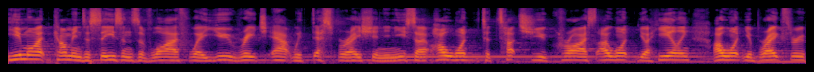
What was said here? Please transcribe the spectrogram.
You might come into seasons of life where you reach out with desperation and you say, I want to touch you, Christ. I want your healing. I want your breakthrough.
